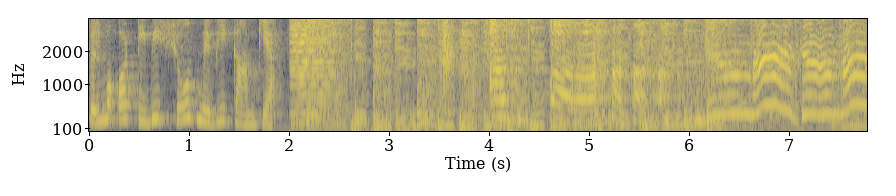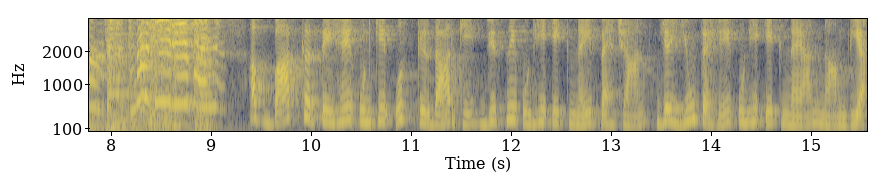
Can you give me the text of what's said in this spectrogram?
फ़िल्म और टीवी शोज़ में भी काम किया। अब बात करते हैं उनके उस किरदार की जिसने उन्हें एक नई पहचान या यूँ कहें उन्हें एक नया नाम दिया।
